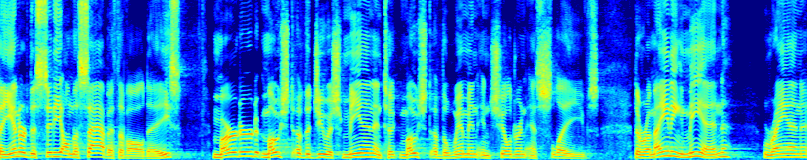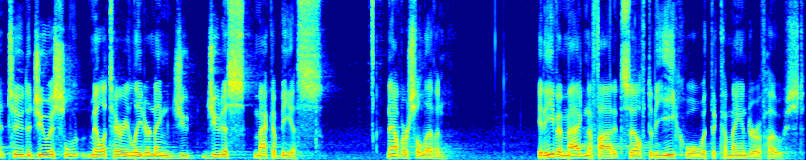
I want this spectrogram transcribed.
They entered the city on the Sabbath of all days murdered most of the Jewish men and took most of the women and children as slaves. The remaining men ran to the Jewish military leader named Judas Maccabeus. Now, verse 11. It even magnified itself to be equal with the commander of hosts.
